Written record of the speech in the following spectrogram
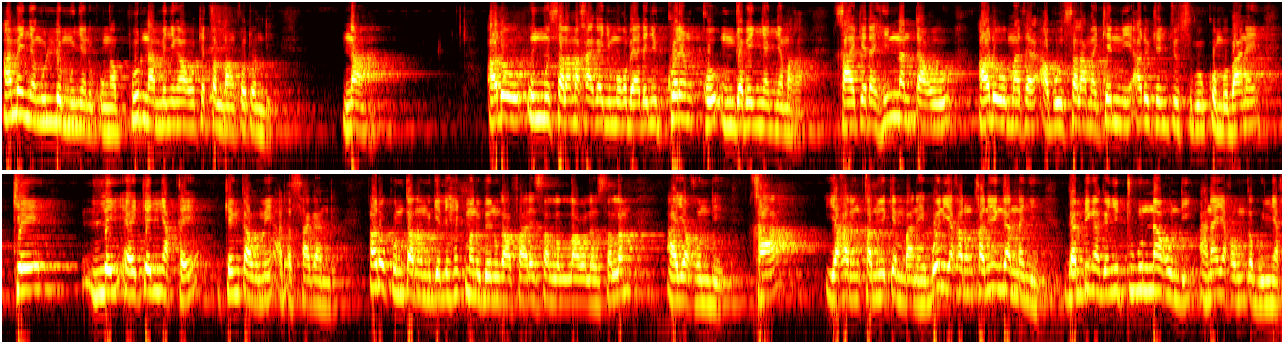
ame nyangulle munyen ko ngam pour na me nyanga ko ketallan ko tondi na ado ummu salama khaga ni mo be adani koren ko ngabe nyanya maka kha ke da hinnan taw ado masa abu salama kenni ado ken cusugu ko bane ke le ken nyaqe ken ka mi ada sagande. Ado kun tanon geli hikmanu benu ga fare sallallahu alaihi wasallam aya khundi kha yakharun kanu ken bane. Boni yakharun kanu ngan nani gambi nga ganyi tugun na khundi ana yakharun ga bunyak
